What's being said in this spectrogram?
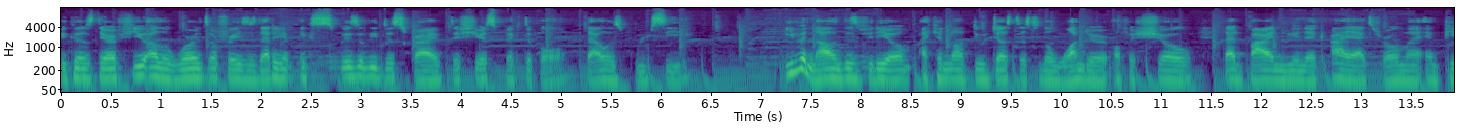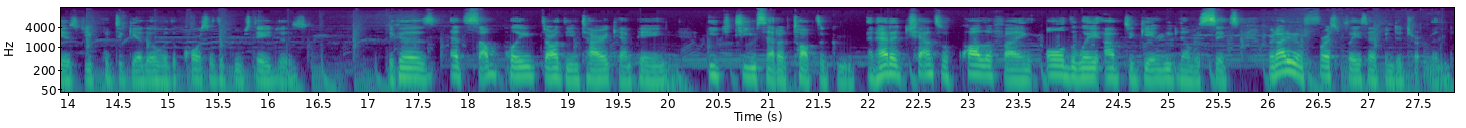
because there are few other words or phrases that can exquisitely describe the sheer spectacle that was Group C. Even now in this video, I cannot do justice to the wonder of a show that Bayern Munich, Ajax, Roma, and PSG put together over the course of the group stages. Because at some point throughout the entire campaign, each team sat atop the group and had a chance of qualifying all the way up to game week number 6, where not even first place had been determined.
